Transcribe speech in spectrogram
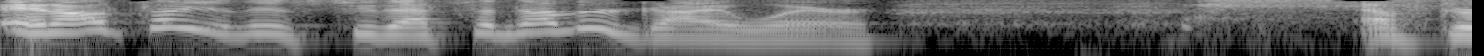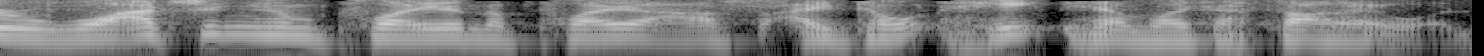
And I'll tell you this too. That's another guy where, after watching him play in the playoffs, I don't hate him like I thought I would.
